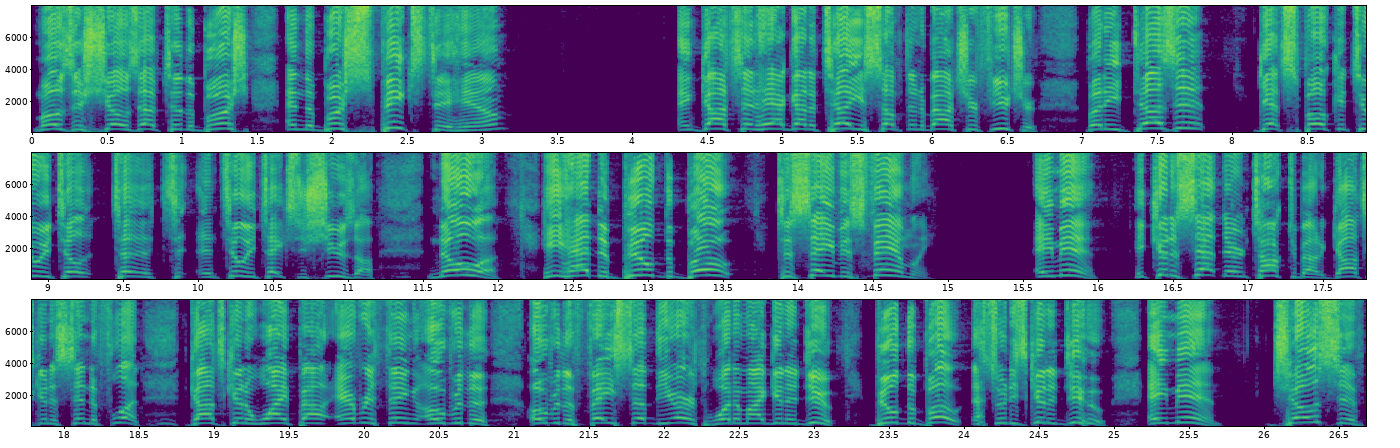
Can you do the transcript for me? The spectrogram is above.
Moses shows up to the bush, and the bush speaks to him. And God said, Hey, I got to tell you something about your future. But he doesn't get spoken to until, until he takes his shoes off. Noah, he had to build the boat to save his family. Amen. He could have sat there and talked about it. God's going to send a flood. God's going to wipe out everything over the over the face of the earth. What am I going to do? Build the boat. That's what he's going to do. Amen. Joseph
